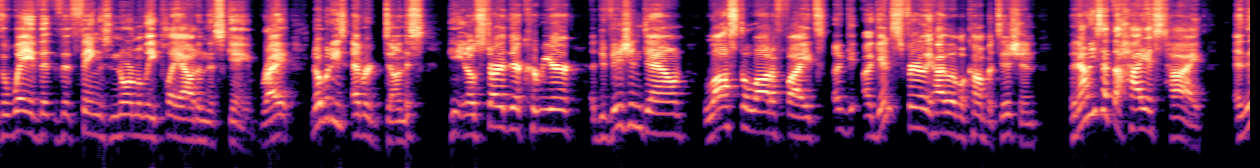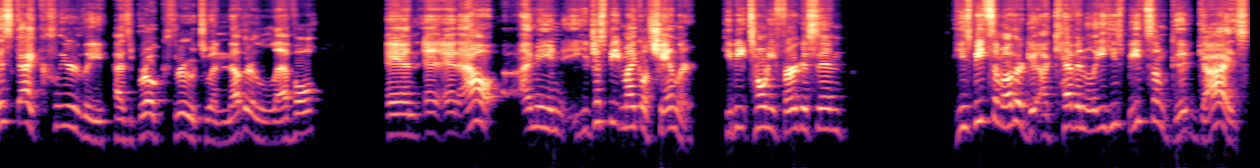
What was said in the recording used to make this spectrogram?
the way that, that things normally play out in this game right? Nobody's ever done this. You know started their career a division down lost a lot of fights against fairly high level competition but now he's at the highest high and this guy clearly has broke through to another level. And and, and out i mean he just beat michael chandler. He beat tony ferguson. He's beat some other good uh, kevin lee. He's beat some good guys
